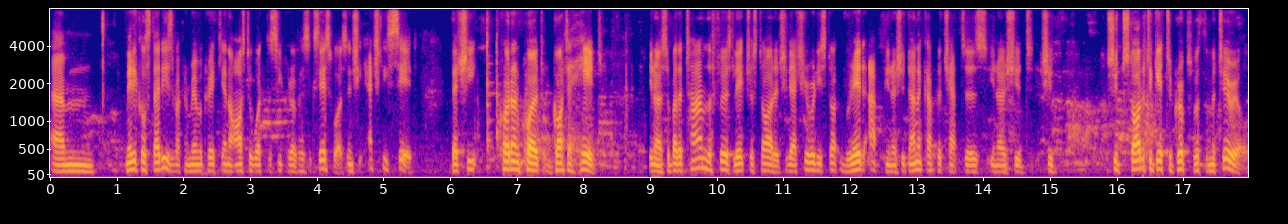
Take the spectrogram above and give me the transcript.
Um, medical studies, if I can remember correctly, and I asked her what the secret of her success was. And she actually said that she, quote unquote, got ahead. You know, so by the time the first lecture started, she'd actually already start, read up. You know, she'd done a couple of chapters. You know, she'd she'd she'd started to get to grips with the material.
